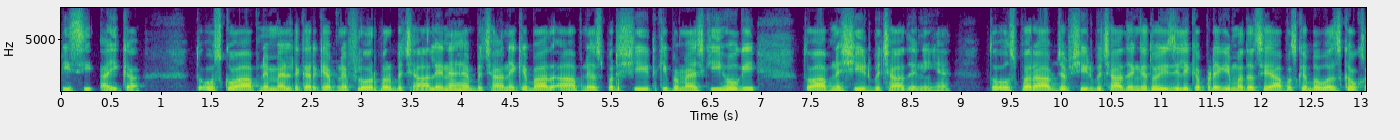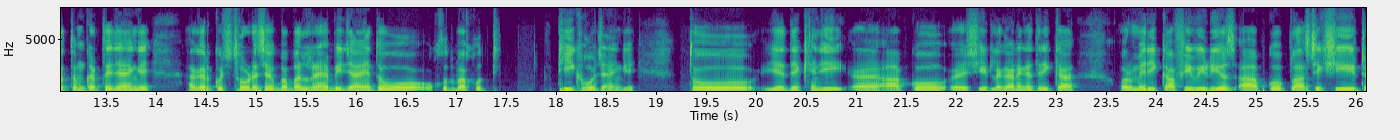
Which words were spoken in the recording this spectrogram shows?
पीसीआई का। तो उसको आपने मेल्ट करके अपने फ्लोर पर बिछा लेना है। बिछाने के बाद आपने उस पर शीट की पमैश की होगी तो आपने शीट बिछा देनी है। तो उस पर आप जब शीट बिछा देंगे तो इजीली कपड़े की मदद से आप उसके बबल्स को ख़त्म करते जाएँगे। अगर कुछ थोड़े से बबल रह भी जाएँ तो वो खुद ब खुद ठीक हो जाएँगे। तो ये देखें जी आपको शीट लगाने का तरीका और मेरी काफ़ी वीडियोस आपको प्लास्टिक शीट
